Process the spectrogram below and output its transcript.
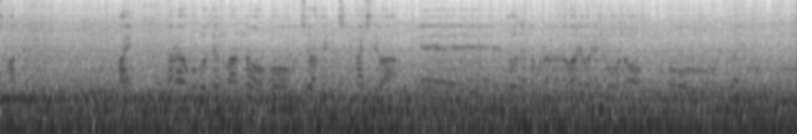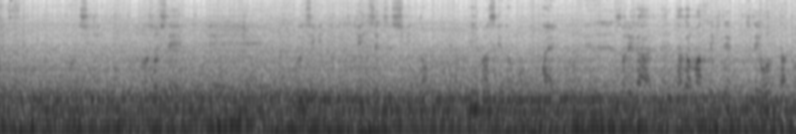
5000万は集まってる。はい。7億5000万のお内訳につきましては、えー当然のことながら我々の方のおいわゆる軍資金とそして、えー軍資金と建設資金と言いますけども、はい。えーそれがえー高まってきてきておったとい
